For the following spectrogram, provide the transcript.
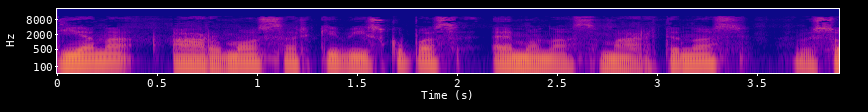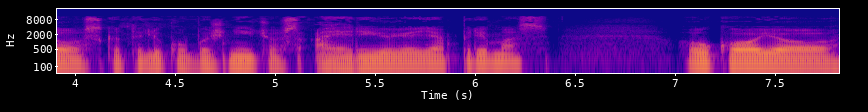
dieną Armos arkivyskupas Emonas Martinas, visos katalikų bažnyčios Airijoje primas, aukojo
